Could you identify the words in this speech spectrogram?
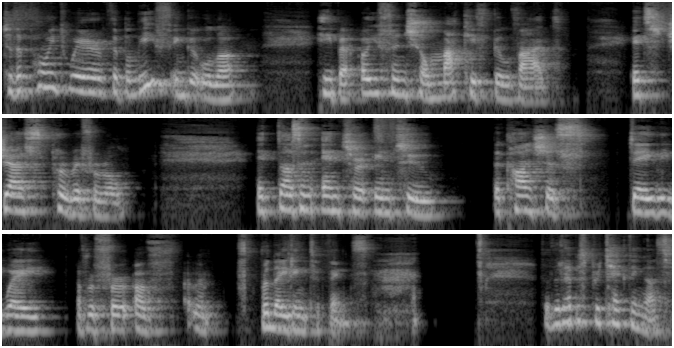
To the point where the belief in Geula, he be'oifen shel makif bilvad. It's just peripheral. It doesn't enter into the conscious daily way of refer of um, relating to things. So the Rebbe is protecting us.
